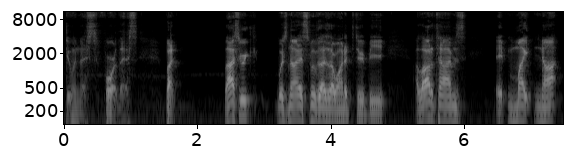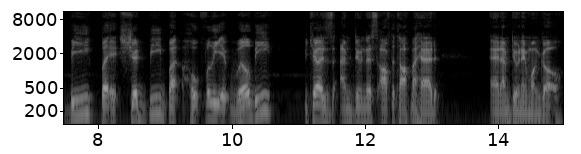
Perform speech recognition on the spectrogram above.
doing this for this. But last week was not as smooth as I wanted it to be. A lot of times it might not be, but it should be, but hopefully it will be because I'm doing this off the top of my head and I'm doing it in one go.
